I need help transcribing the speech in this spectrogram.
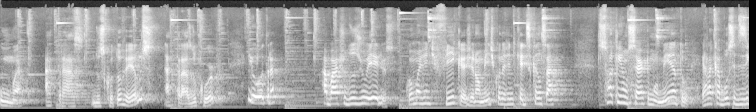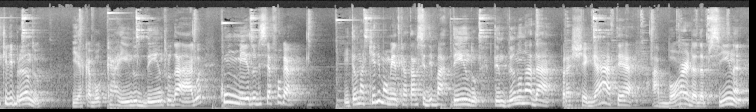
uma atrás dos cotovelos, atrás do corpo, e outra abaixo dos joelhos, como a gente fica geralmente quando a gente quer descansar. Só que em um certo momento ela acabou se desequilibrando e acabou caindo dentro da água com medo de se afogar. Então, naquele momento que ela estava se debatendo, tentando nadar para chegar até a, a, borda da piscina,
